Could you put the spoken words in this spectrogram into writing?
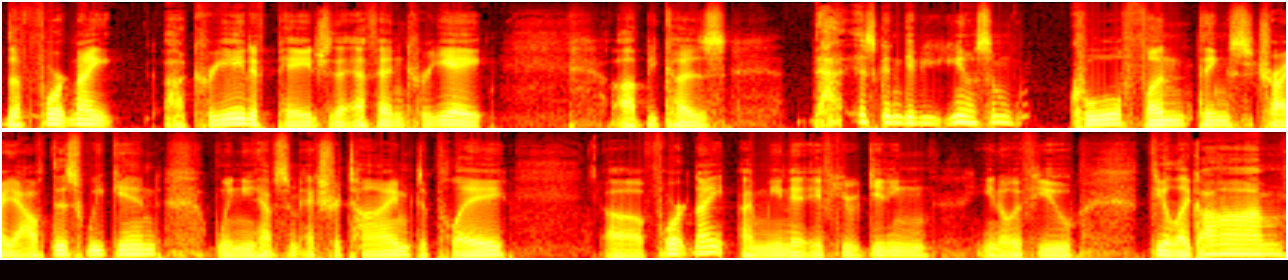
the Fortnite uh, creative page, the FN Create, because that is going to give you you know some cool, fun things to try out this weekend when you have some extra time to play uh, Fortnite. I mean, if you're getting, you know, if you feel like, um,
